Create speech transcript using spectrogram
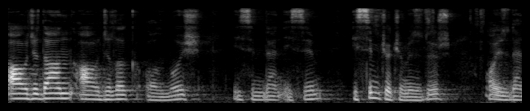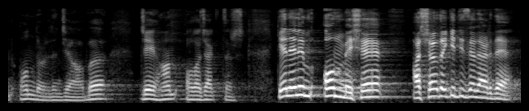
avcıdan avcılık olmuş. İsimden isim, isim kökümüzdür. O yüzden 14'ün cevabı Ceyhan olacaktır. Gelelim 15'e. Aşağıdaki dizelerde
